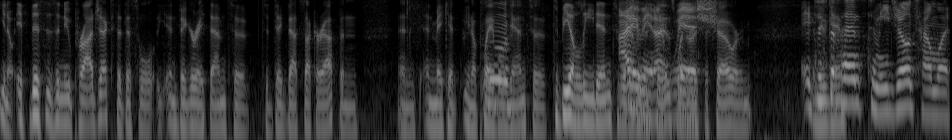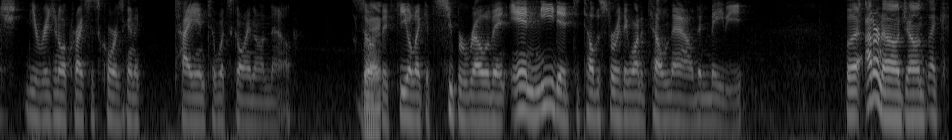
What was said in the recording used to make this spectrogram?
you know, if this is a new project, that this will invigorate them to to dig that sucker up and and and make it, you know, playable again, to to be a lead in to I whatever mean, this I is, whether it's a show or It a just new game? depends to me, Jones, how much the original Crisis Core is going to tie into what's going on now. So Right. if they feel like it's super relevant and needed to tell the story they want to tell now, then maybe. But I don't know, Jones. Like,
